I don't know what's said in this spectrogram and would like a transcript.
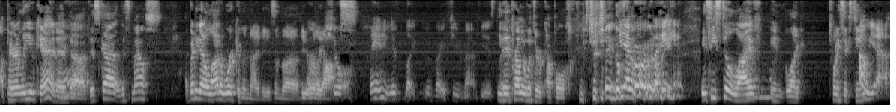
apparently you can, and Yeah. uh, this guy, this mouse, I bet he got a lot of work in the '90s and the the early Oh, aughts. Sure. They only lived like a very few amount of years. Yeah. They probably went through a couple Mr. Jingles. yeah, probably. Is he still alive Um, in like 2016? oh yeah,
